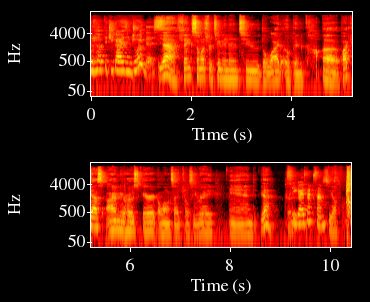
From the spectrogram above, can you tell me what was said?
we hope that you guys enjoyed this. yeah. Thanks so much for tuning in to the Wide Open uh, podcast. I'm your host Eric, alongside Kelsey Ray, and yeah, See you guys next time. see y'all.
